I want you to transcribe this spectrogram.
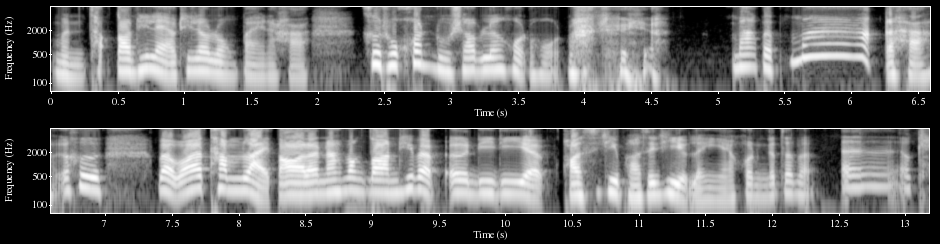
เหมือนตอนที่แล้วที่เราลงไปนะคะ คือทุกคนดูชอบเรื่องโหดๆมากเลยอะ มากแบบมากอะค่ะ ก็คือแบบว่าทำหลายตอนแล้วนะ บางตอนที่แบบเออดีๆอะ positive positive อะไรเงี้ย คนก็จะแบบ เออโอเค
